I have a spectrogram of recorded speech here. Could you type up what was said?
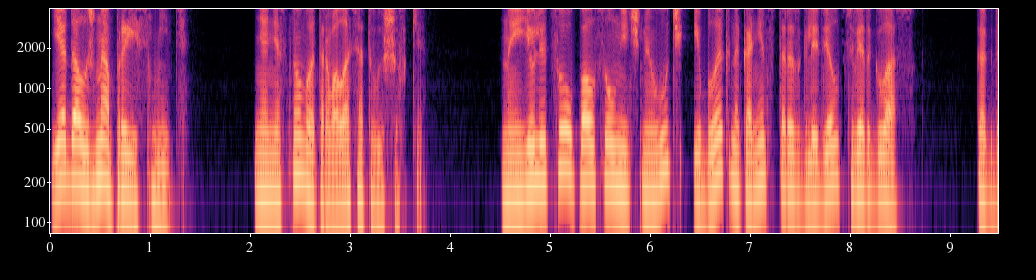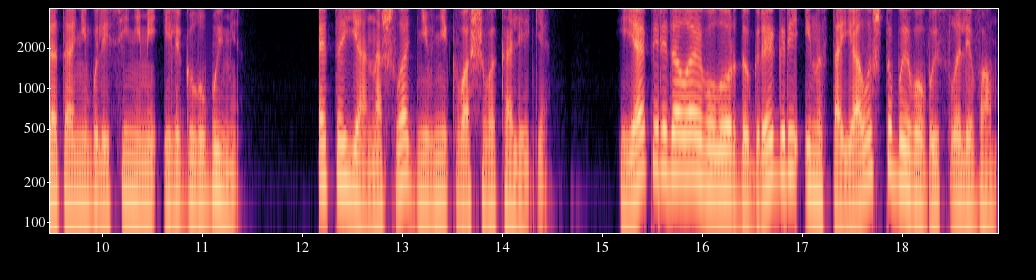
Я должна прояснить. Няня снова оторвалась от вышивки. На ее лицо упал солнечный луч, и Блэк наконец-то разглядел цвет глаз. Когда-то они были синими или голубыми. Это я нашла дневник вашего коллеги. Я передала его лорду Грегори и настояла, чтобы его выслали вам.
